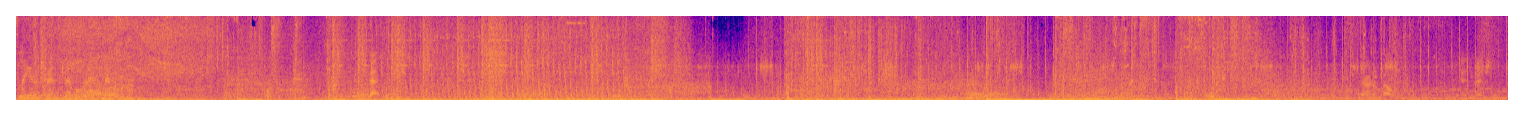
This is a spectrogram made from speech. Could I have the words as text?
Slayer strength level at maximum. That. There are no pelts. Yeah, you mentioned.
